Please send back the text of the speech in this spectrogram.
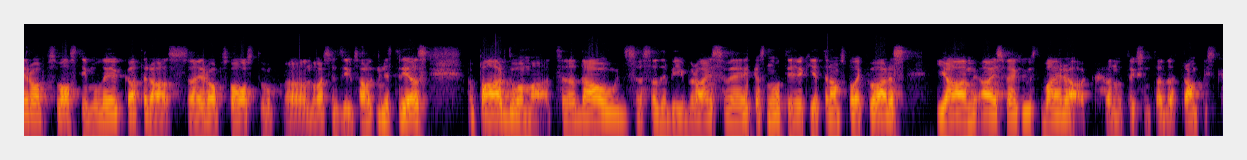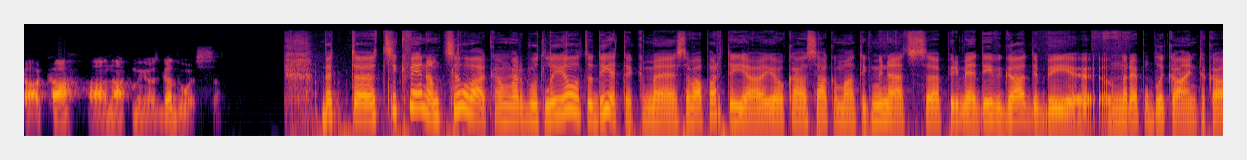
Eiropas valstīm un liek katrās Eiropas valstu no aizsardzības ārlietu ministrijās pārdomāt daudz sadarbību ar ASV, kas notiek, ja Trumps paliek varas, ja ASV kļūst vairāk, nu, teiksim, tāda trumpiskākā nākamajos gados. Bet eh, cik vienam cilvēkam var būt liela tad ietekme savā partijā, jo, kā sākumā tika minēts, eh, pirmie divi gadi bija un republikāņi tā kā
